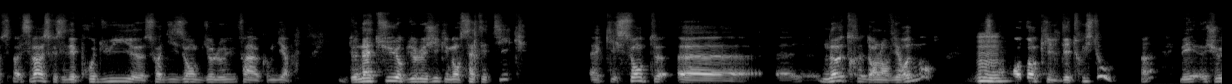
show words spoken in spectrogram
c'est pas, parce que c'est des produits soi-disant enfin, dire, de nature biologique et non synthétique qui sont neutres dans l'environnement. Mmh. Autant qu'ils détruisent tout. Hein. Mais je,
